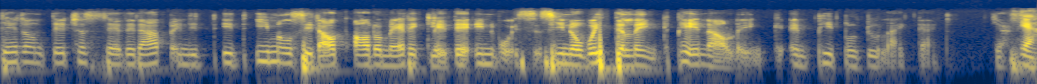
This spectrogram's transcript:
they don't they just set it up and it, it emails it out automatically, the invoices, you know, with the link, pay now link, and people do like that. Yes. Yeah.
